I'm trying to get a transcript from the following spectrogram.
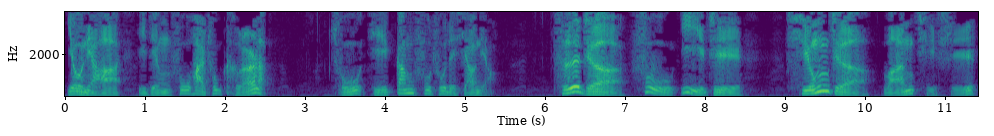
幼鸟已经孵化出壳了。雏即刚孵出的小鸟。雌者复翼之，雄者王取食。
